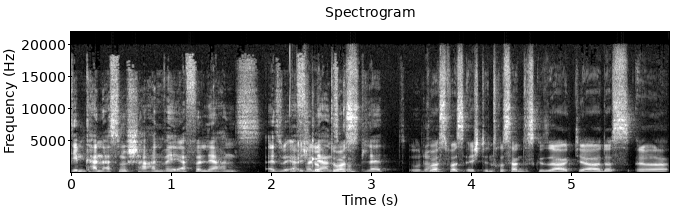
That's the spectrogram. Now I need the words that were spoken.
dem kann das nur schaden, weil er verlernt Also er ja, verlernt es komplett oder? Du hast was echt Interessantes gesagt, ja, dass, äh,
